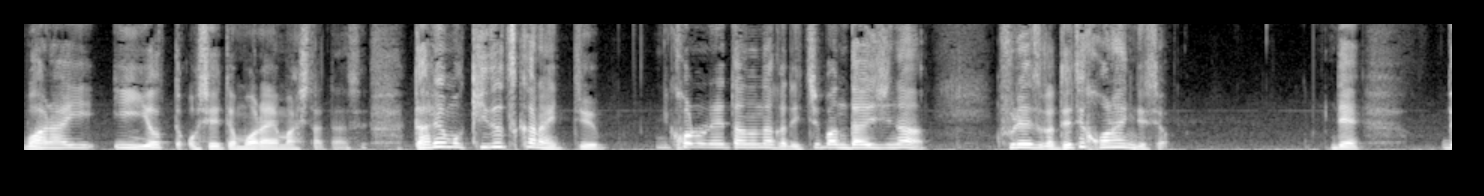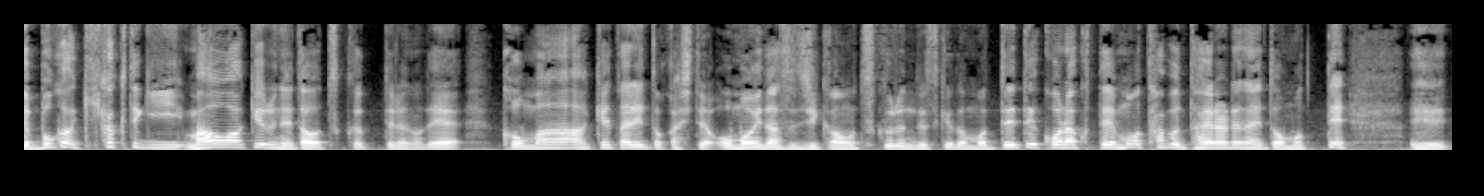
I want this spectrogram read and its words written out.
笑いいいよって教えてもらいましたってなんです。誰も傷つかないっていう、このネタの中で一番大事なフレーズが出てこないんですよ。で、で、僕は比較的間を開けるネタを作ってるので、こう間開けたりとかして思い出す時間を作るんですけども、出てこなくてもう多分耐えられないと思って、えー、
